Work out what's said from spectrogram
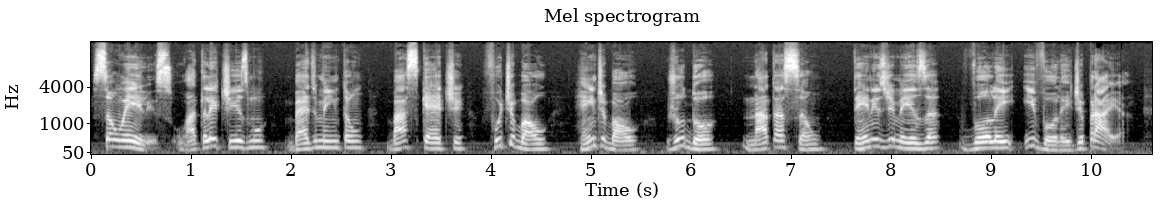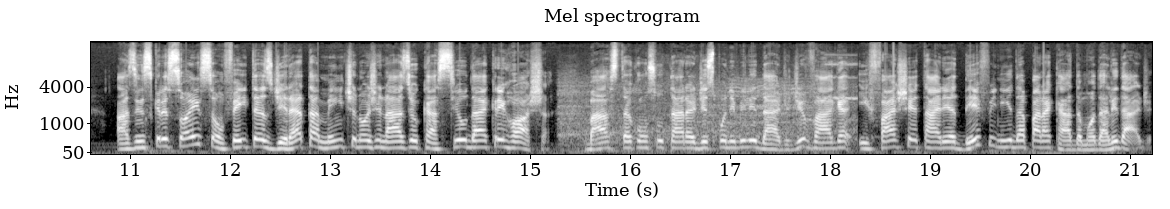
São eles o atletismo, badminton, basquete, futebol, handball, judô, natação, tênis de mesa, vôlei e vôlei de praia. As inscrições são feitas diretamente no ginásio Cacilda Acre Rocha. Basta consultar a disponibilidade de vaga e faixa etária definida para cada modalidade.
